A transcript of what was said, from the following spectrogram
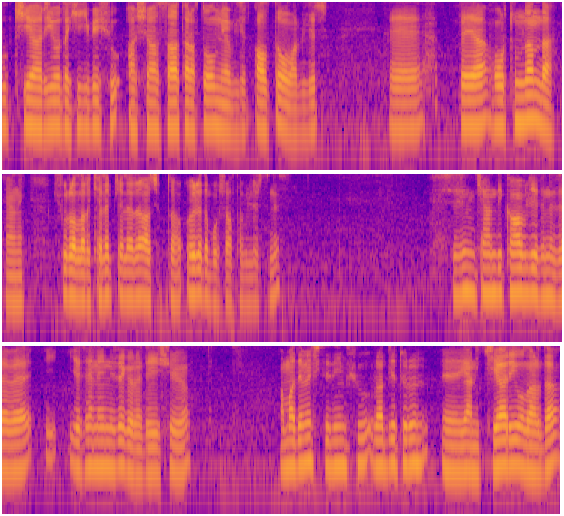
bu Kia Rio'daki gibi şu aşağı sağ tarafta olmayabilir. Altta olabilir. Eee, veya hortumdan da yani şuraları kelepçeleri açıp da öyle de boşaltabilirsiniz. Sizin kendi kabiliyetinize ve yeteneğinize göre değişiyor. Ama demek istediğim şu radyatörün e, yani Kia Rio'larda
